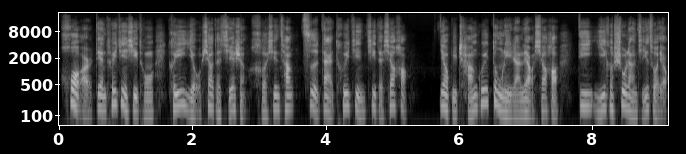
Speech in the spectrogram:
霍尔电推进系统可以有效地节省核心舱自带推进剂的消耗，要比常规动力燃料消耗低一个数量级左右。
